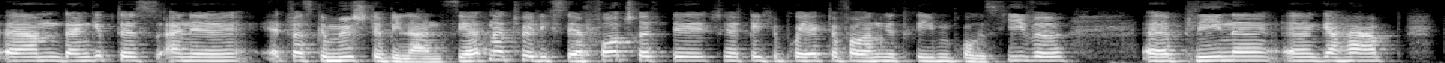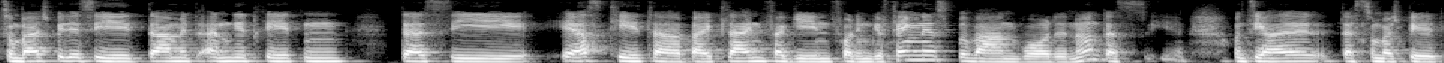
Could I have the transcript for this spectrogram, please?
ähm, dann gibt es eine etwas gemischte Bilanz. Sie hat natürlich sehr fortschrittliche Projekte vorangetrieben, progressive äh, Pläne äh, gehabt. Zum Beispiel ist sie damit angetreten, dass sie Ersttäter bei kleinen Vergehen vor dem Gefängnis bewahren wurde. Ne? Das, und sie halt, dass zum Beispiel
